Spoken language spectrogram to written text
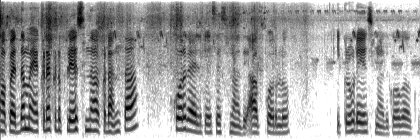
మా పెద్దమ్మ ఎక్కడెక్కడ ప్లేస్ ఉందో అక్కడంతా కూరగాయలకి వేసేస్తున్నది ఆకుకూరలు. ఇక్కడ కూడా వేసినది గోగాకు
